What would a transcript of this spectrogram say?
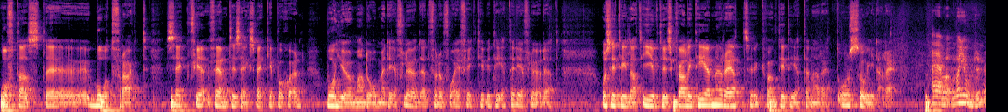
oftast eh, båtfrakt, 5-6 veckor på sjön. Vad gör man då med det flödet för att få effektivitet i det flödet? Och se till att givetvis kvaliteten är rätt, kvantiteten är rätt och så vidare. Eh, vad, vad gjorde du?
